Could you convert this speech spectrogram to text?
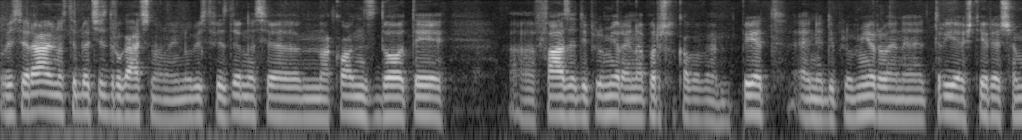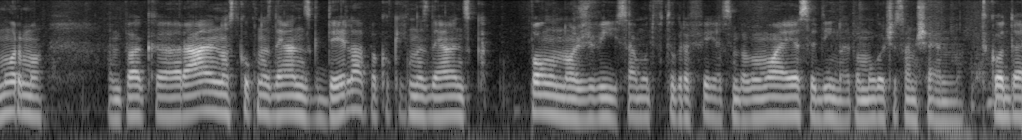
V bistvu realnost je bila čisto drugačna. No? In v bistvu zdaj nas je na koncu do te uh, faze diplomiranja prišlo, kako vem, pet, en je diplomiral, ene tri, štiri še moramo. Ampak uh, realnost, koliko nas dejansko dela, pa koliko nas dejansko polno živi samo od fotografije, sem pa po mojem jaz edino, ali pa mogoče sam še eno. Da,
